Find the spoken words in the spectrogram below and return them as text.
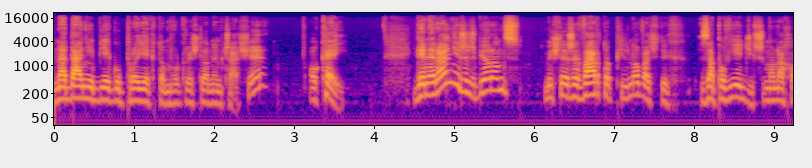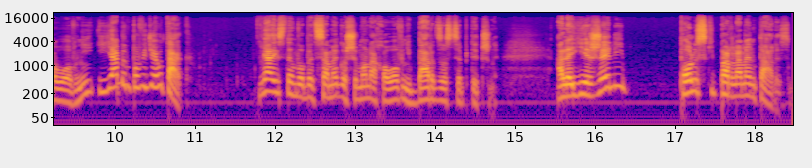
nadanie biegu projektom w określonym czasie, ok. Generalnie rzecz biorąc, myślę, że warto pilnować tych zapowiedzi Szymona Hołowni i ja bym powiedział tak. Ja jestem wobec samego Szymona Hołowni bardzo sceptyczny. Ale jeżeli polski parlamentaryzm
